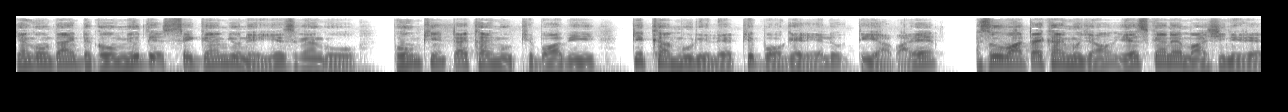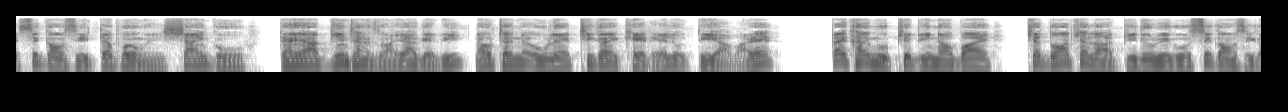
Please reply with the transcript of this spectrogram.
ရန်ကုန်တိုင်းဒဂုံမြို့သစ်စိတ်ကမ်းမြို့နယ်ရဲစခန်းကိုဘုံဖြင့်တိုက်ခိုက်မှုဖြစ်ပွားပြီးပြစ်ခတ်မှုတွေလည်းဖြစ်ပေါ်ခဲ့တယ်လို့သိရပါတယ်အဆိုပါတိုက်ခိုက်မှုကြောင့်ရဲစခန်းထဲမှာရှိနေတဲ့စစ်ကောင်စီတပ်ဖွဲ့ဝင်ရှိုင်းကို ဒဏ်ရာပြင်းထန်စွာရခဲ့ပြီးနောက်ထပ်2ဦးလည်းထိခိုက်ခဲ့တယ်လို့သိရပါတယ်တိုက်ခိုက်မှုဖြစ်ပြီးနောက်ပိုင်းဖြတ်သွားဖြတ်လာပြည်သူတွေကိုစစ်ကောင်စီက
